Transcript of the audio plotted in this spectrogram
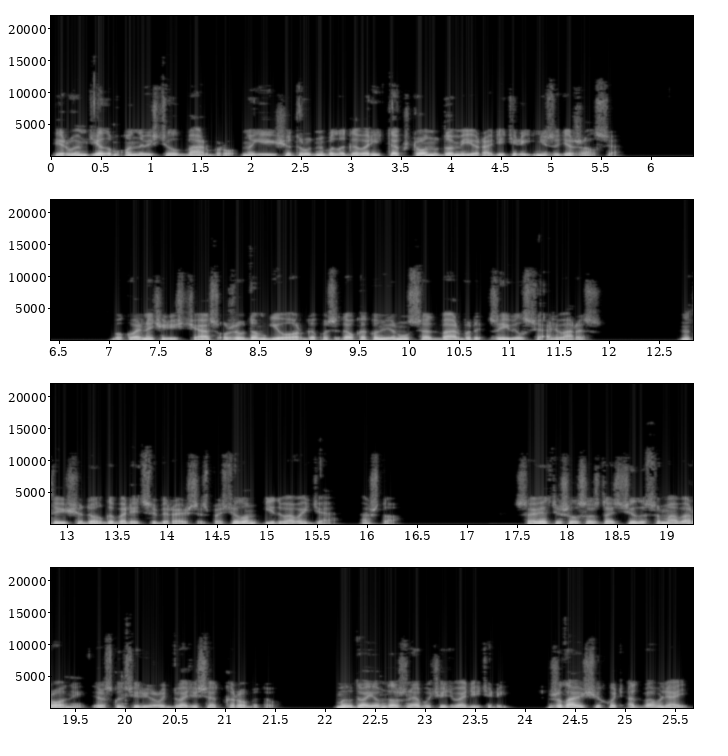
Первым делом он навестил Барбару, но ей еще трудно было говорить, так что он в доме ее родителей не задержался. Буквально через час, уже в дом Георга, после того, как он вернулся от Барбары, заявился Альварес. «Но ты еще долго болеть собираешься?» — спросил он, едва войдя. «А что?» Совет решил создать силы самообороны и расконсервировать два десятка роботов. Мы вдвоем должны обучить водителей. Желающих хоть отбавляй,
